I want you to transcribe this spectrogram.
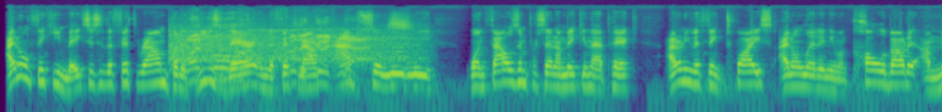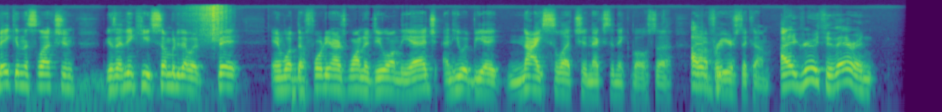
I don't think he makes it to the fifth round, but if he's there in the fifth round, absolutely 1000% I'm making that pick. I don't even think twice. I don't let anyone call about it. I'm making the selection because I think he's somebody that would fit in what the 49ers want to do on the edge, and he would be a nice selection next to Nick Bosa uh, for years to come. I agree with you there. And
